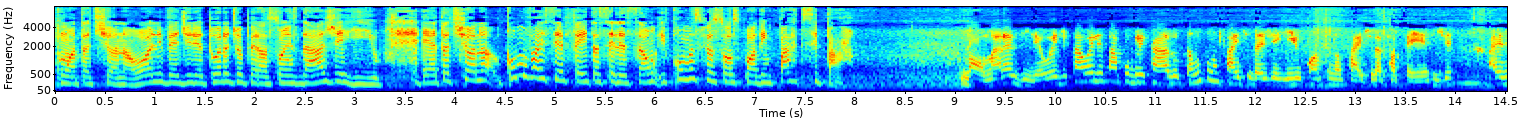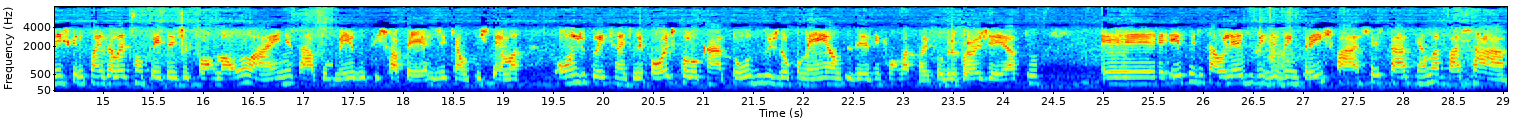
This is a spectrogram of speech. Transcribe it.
com a Tatiana Oliver, diretora de operações da AG Rio. É, Tatiana, como vai ser feita a seleção e como as pessoas podem participar? Bom, maravilha. O edital ele está publicado tanto no site da GRIO quanto no site da FAPERJ. As inscrições elas são feitas de forma online, tá? Por meio do FISFAPERJ, que é um sistema onde o pleiteante ele pode colocar todos os documentos e as informações sobre o projeto. É, esse edital ele é dividido em três faixas, tá? Sendo a faixa A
